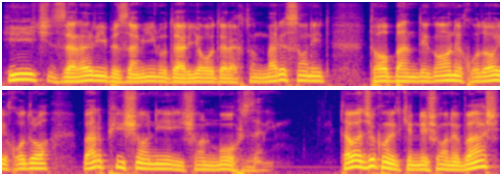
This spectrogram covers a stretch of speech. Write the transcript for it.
هیچ ضرری به زمین و دریا و درختان مرسانید تا بندگان خدای خود را بر پیشانی ایشان مهر زنیم توجه کنید که نشان وش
